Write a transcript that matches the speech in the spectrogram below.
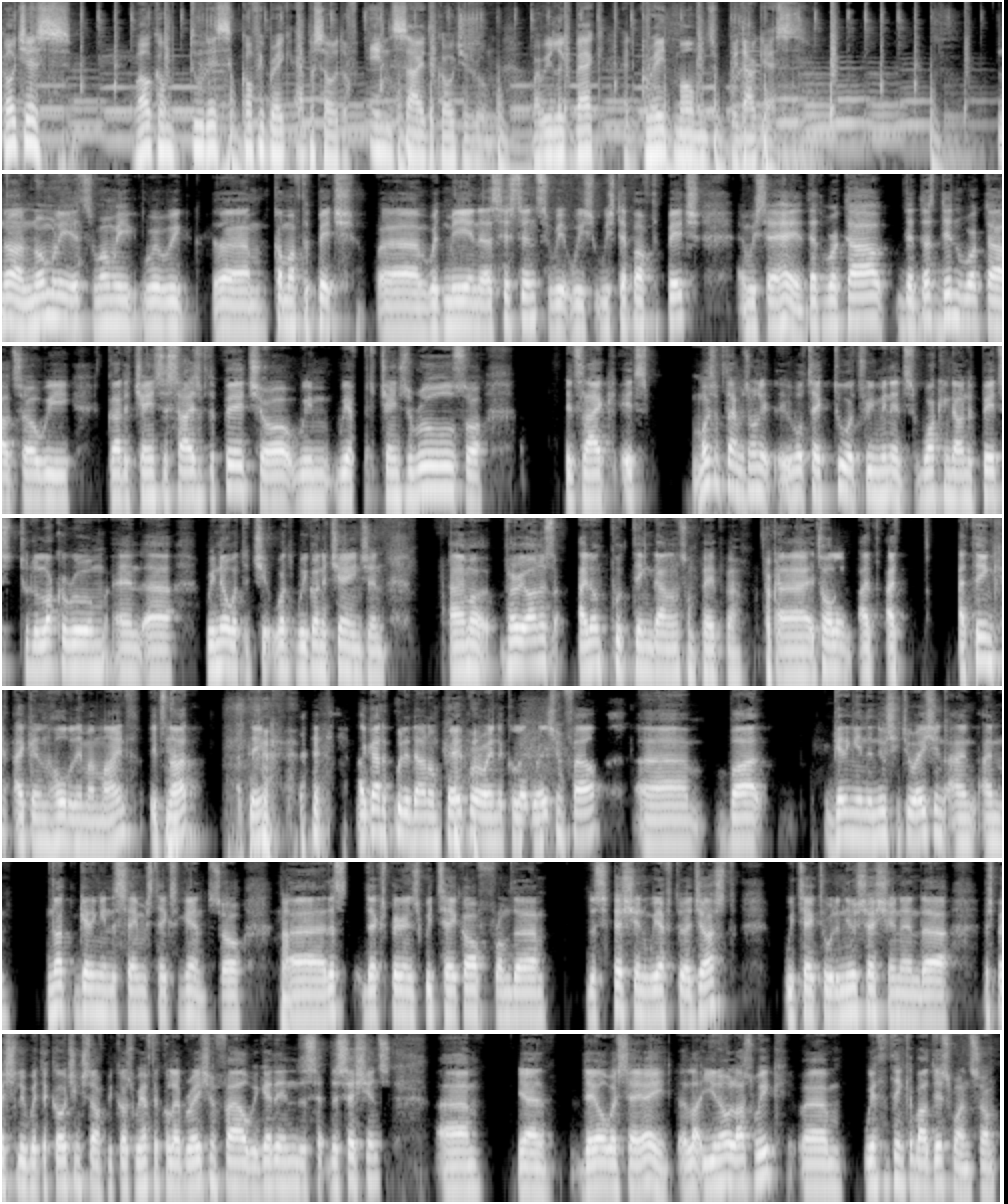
Coaches, welcome to this coffee break episode of Inside the Coaches Room, where we look back at great moments with our guests. No, normally it's when we where we um, come off the pitch uh, with me and the assistants. We, we we step off the pitch and we say, "Hey, that worked out. That does didn't work out. So we got to change the size of the pitch, or we we have to change the rules, or it's like it's most of the time it's only it will take two or three minutes walking down the pitch to the locker room and uh, we know what the ch- what we're going to change and i'm uh, very honest i don't put things down on some paper Okay. uh, it's all in, I, I i think i can hold it in my mind it's Yeah. not i think i got to put it down on paper or in the collaboration file um, but getting in the new situation i'm i'm not getting in the same mistakes again so No. uh, that's the experience we take off from the the session we have to adjust we take to the new session and uh, especially with the coaching stuff because we have the collaboration file we get in the, se- the sessions um, yeah they always say hey lot, you know last week um, we have to think about this one so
